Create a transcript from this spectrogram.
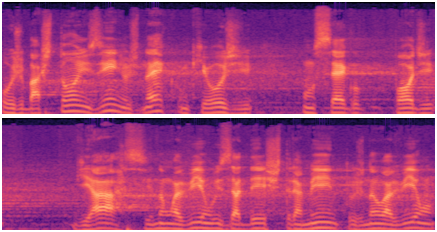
os bastõezinhos, né, com que hoje um cego pode guiar-se, não haviam os adestramentos, não haviam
